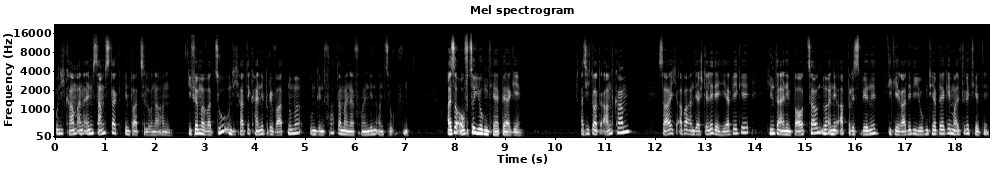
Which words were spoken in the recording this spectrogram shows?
und ich kam an einem Samstag in Barcelona an. Die Firma war zu und ich hatte keine Privatnummer, um den Vater meiner Freundin anzurufen. Also auf zur Jugendherberge. Als ich dort ankam, sah ich aber an der Stelle der Herberge hinter einem Bauzaun nur eine Abrissbirne, die gerade die Jugendherberge malträtierte.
